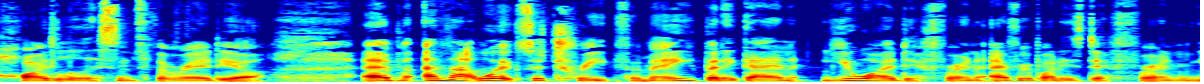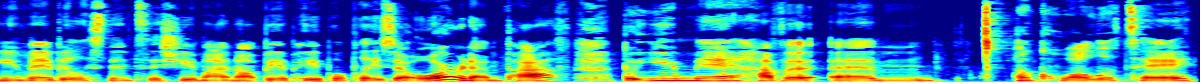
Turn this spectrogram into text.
hardly listen to the radio, um, and that works a treat for me. But again, you are different. Everybody's different. You may be listening to this. You might not be a people pleaser or an empath, but you may have a um a quality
